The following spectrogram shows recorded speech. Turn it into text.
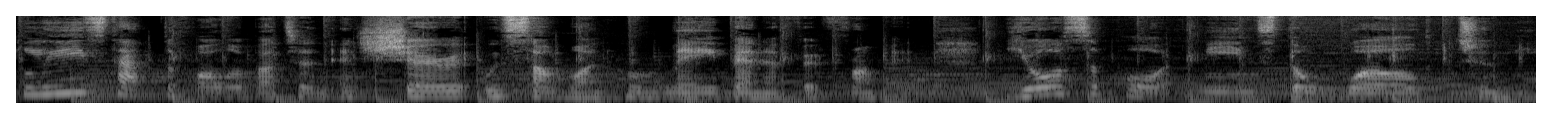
please tap the follow button and share it with someone who may benefit from it. Your support means the world to me.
